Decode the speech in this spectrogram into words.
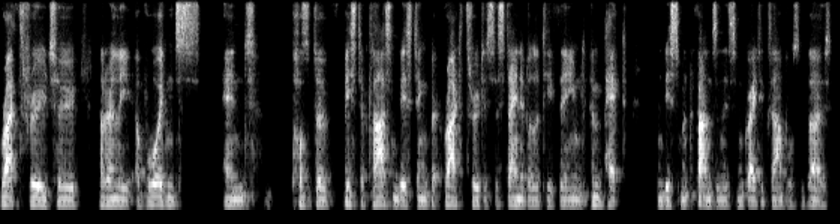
right through to not only avoidance and positive best of class investing, but right through to sustainability themed impact investment funds. And there's some great examples of those.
